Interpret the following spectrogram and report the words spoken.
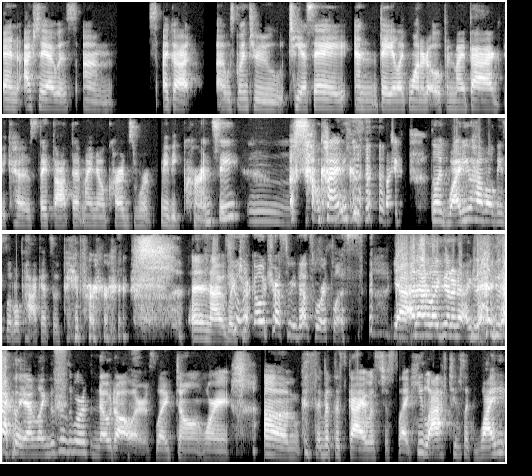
and actually, I was um, I got I was going through TSA and they like wanted to open my bag because they thought that my note cards were maybe currency mm. of some kind. Cause like they're like, why do you have all these little packets of paper? and I was like, like, oh, trust me, that's worthless. yeah, and I'm like, no, no, no, exactly. I'm like, this is worth no dollars. Like, don't worry. Um, cause but this guy was just like, he laughed. He was like, why do you?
